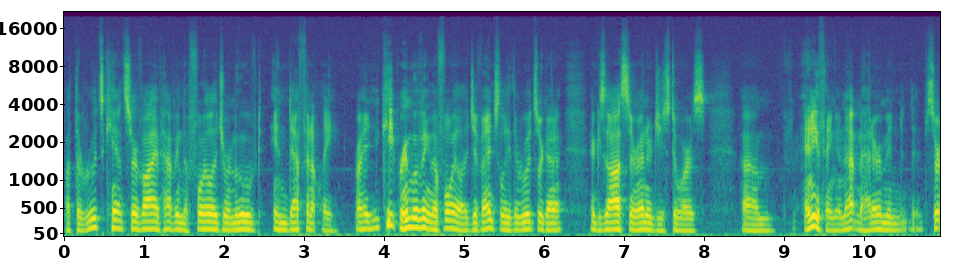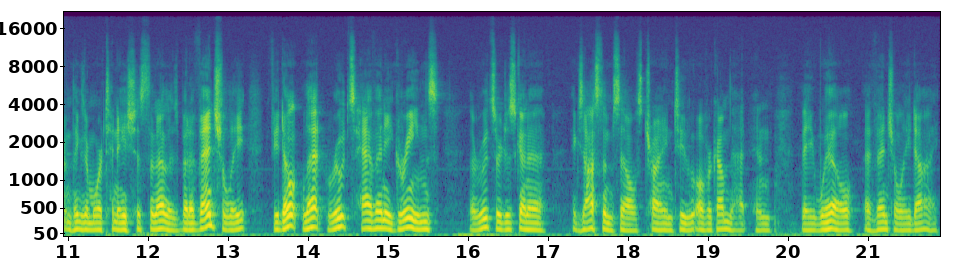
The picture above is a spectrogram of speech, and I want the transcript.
but the roots can't survive having the foliage removed indefinitely. Right? You keep removing the foliage, eventually the roots are going to exhaust their energy stores. Um, anything in that matter. I mean, certain things are more tenacious than others, but eventually, if you don't let roots have any greens, the roots are just going to exhaust themselves trying to overcome that, and they will eventually die.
